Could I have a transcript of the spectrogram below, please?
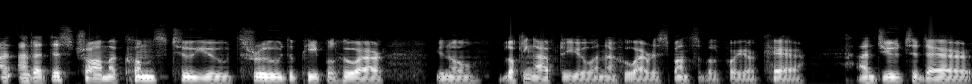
And, and that this trauma comes to you through the people who are, you know, looking after you and who are responsible for your care. And due to their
